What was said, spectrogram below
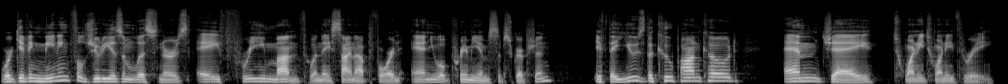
we're giving Meaningful Judaism listeners a free month when they sign up for an annual premium subscription if they use the coupon code MJ2023.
